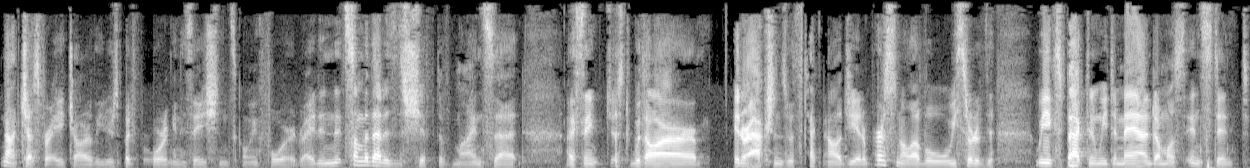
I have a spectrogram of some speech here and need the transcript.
not just for HR leaders, but for organizations going forward, right? And it, some of that is the shift of mindset. I think just with our interactions with technology at a personal level, we sort of we expect and we demand almost instant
